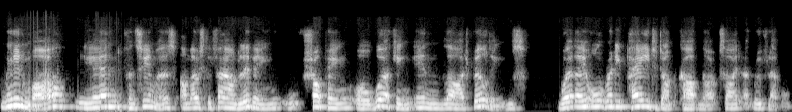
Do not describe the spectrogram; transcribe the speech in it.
Meanwhile, the end consumers are mostly found living, shopping, or working in large buildings where they already pay to dump carbon dioxide at roof level.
